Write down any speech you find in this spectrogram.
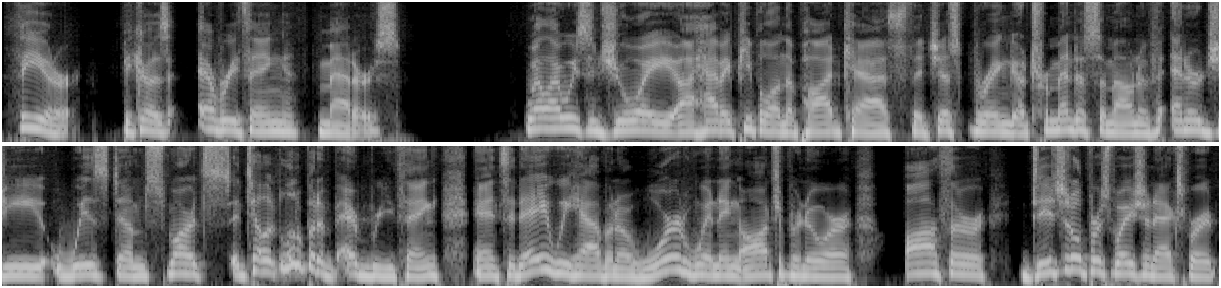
theater? Because everything matters. Well, I always enjoy uh, having people on the podcast that just bring a tremendous amount of energy, wisdom, smarts, and tell a little bit of everything. And today we have an award winning entrepreneur, author, digital persuasion expert.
